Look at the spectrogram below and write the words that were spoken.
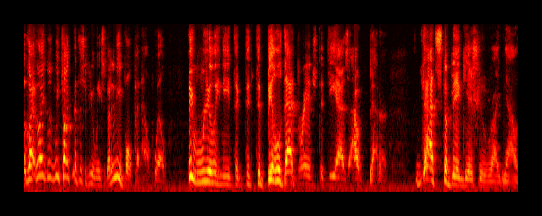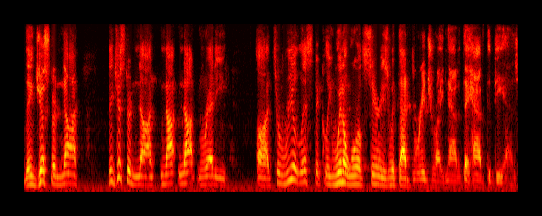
like, like we talked about this a few weeks ago. They need bullpen help. Will they really need to, to, to build that bridge to Diaz out better? That's the big issue right now. They just are not. They just are not not not ready uh, to realistically win a World Series with that bridge right now that they have to Diaz.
